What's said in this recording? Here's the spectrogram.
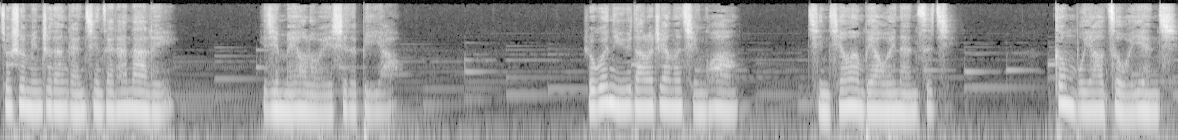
就说明这段感情在他那里已经没有了维系的必要。如果你遇到了这样的情况，请千万不要为难自己，更不要自我厌弃。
